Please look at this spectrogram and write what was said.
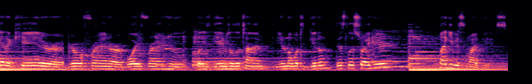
got a kid or a girlfriend or a boyfriend who plays games all the time and you don't know what to get them, this list right here might give you some ideas.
